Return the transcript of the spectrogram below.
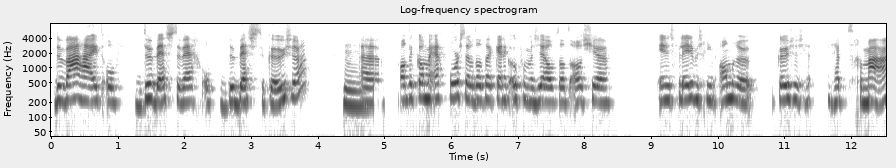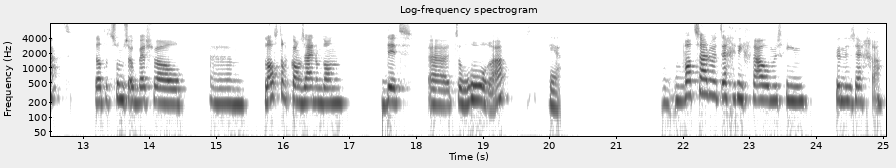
de waarheid of de beste weg of de beste keuze. hmm, Uh, want ik kan me echt voorstellen, dat herken ik ook van mezelf, dat als je in het verleden misschien andere keuzes he- hebt gemaakt, dat het soms ook best wel ehm, lastig kan zijn om dan dit eh, te horen. ja. Wat zouden we tegen die vrouwen misschien kunnen zeggen?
